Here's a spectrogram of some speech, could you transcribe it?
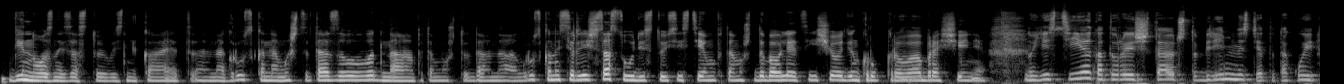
венозный застой возникает, э, нагрузка на мышцы тазового дна, потому что да, нагрузка на сердечно-сосудистую систему, потому что добавляется еще один круг кровообращения. Но есть те, которые считают, что беременность это такой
